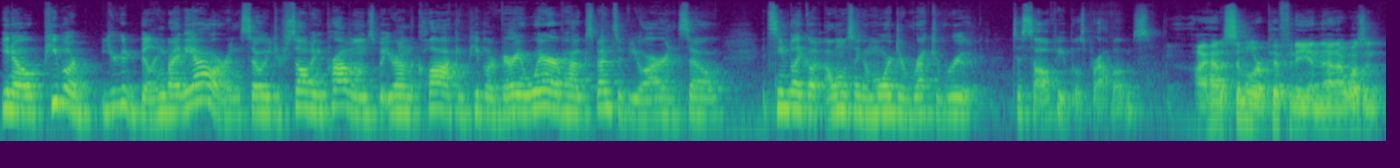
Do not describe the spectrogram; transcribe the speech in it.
you know people are you're billing by the hour, and so you're solving problems, but you're on the clock, and people are very aware of how expensive you are, and so it seemed like a, almost like a more direct route to solve people's problems. I had a similar epiphany in that I wasn't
